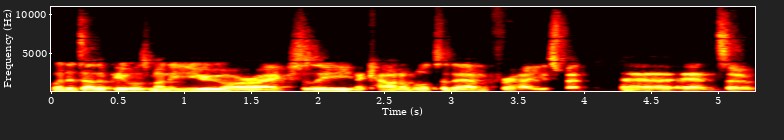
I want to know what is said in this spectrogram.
when it's other people's money, you are actually accountable to them for how you spend it. Uh, and so,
